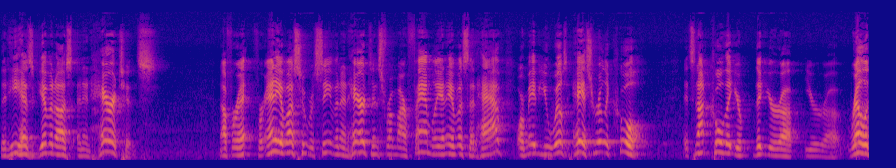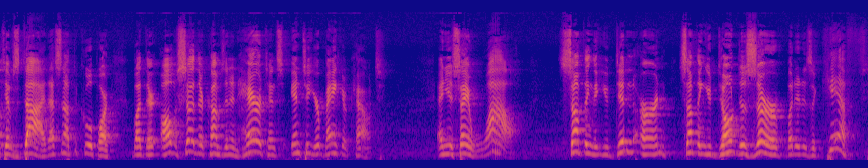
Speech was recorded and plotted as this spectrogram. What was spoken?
that He has given us an inheritance now, for, for any of us who receive an inheritance from our family, any of us that have, or maybe you will, hey, it's really cool. It's not cool that your, that your, uh, your uh, relatives die. That's not the cool part. But there, all of a sudden, there comes an inheritance into your bank account. And you say, wow, something that you didn't earn, something you don't deserve, but it is a gift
